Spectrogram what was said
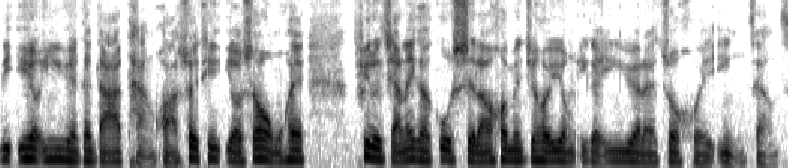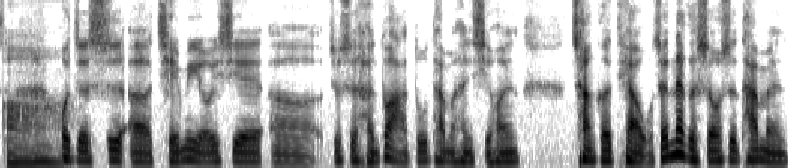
用音乐跟大家谈话，所以听有时候我们会譬如讲了一个故事，然后后面就会用一个音乐来做回应，这样子啊，oh. 或者是呃前面有一些呃，就是很多阿都他们很喜欢。唱歌跳舞，在那个时候是他们，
